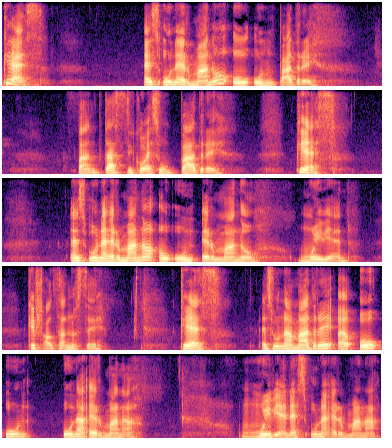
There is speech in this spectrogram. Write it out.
¿Qué es? ¿Es un hermano o un padre? Fantástico, es un padre. ¿Qué es? ¿Es una hermana o un hermano? Muy bien. ¿Qué falta? No sé. ¿Qué es? ¿Es una madre eh, o un, una hermana? Muy bien, es una hermana.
